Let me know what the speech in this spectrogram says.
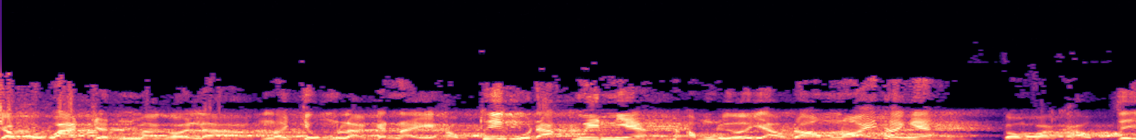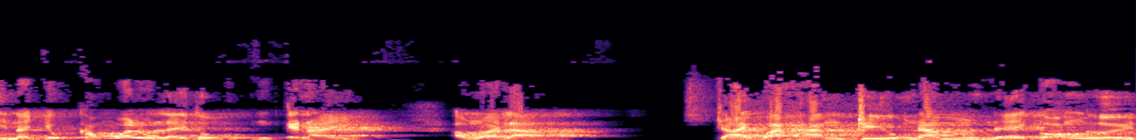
trong cái quá trình mà gọi là, nói chung là cái này học thuyết của Darwin nha, ông dựa vào đó ông nói thôi nha. Còn Phật học thì nói chung không có lệ thuộc cái này. Ông nói là, trải qua hàng triệu năm để con người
